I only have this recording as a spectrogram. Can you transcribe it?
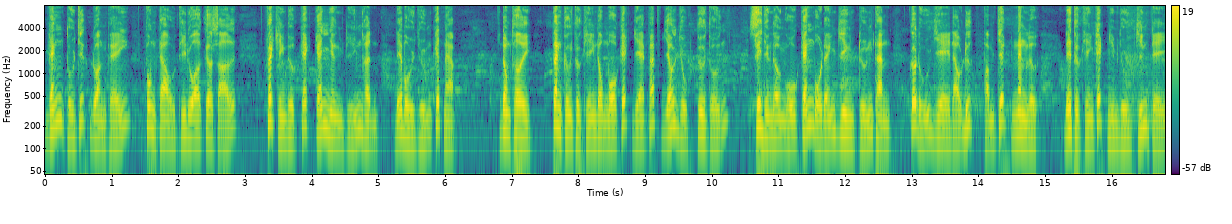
gắn tổ chức đoàn thể, phong trào thi đua ở cơ sở, phát hiện được các cá nhân điển hình để bồi dưỡng kết nạp. Đồng thời, tăng cường thực hiện đồng bộ các giải pháp giáo dục tư tưởng, xây dựng đội ngũ cán bộ đảng viên trưởng thành có đủ về đạo đức, phẩm chất, năng lực để thực hiện các nhiệm vụ chính trị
